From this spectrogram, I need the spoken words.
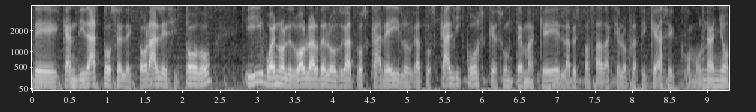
de candidatos electorales y todo. Y bueno, les voy a hablar de los gatos carey y los gatos cálicos, que es un tema que la vez pasada que lo platiqué hace como un año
